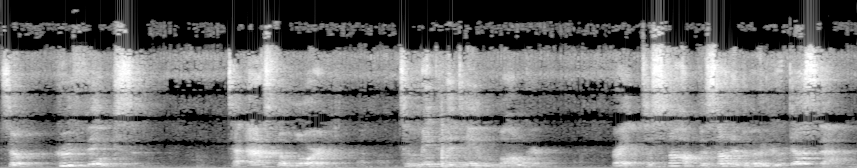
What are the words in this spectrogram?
So, who thinks to ask the Lord to make the day longer, right? To stop the sun and the moon. Who does that?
